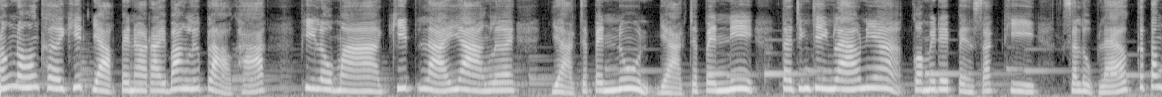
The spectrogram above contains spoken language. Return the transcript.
น้องๆ เคยคิดอยากเป็นอะไรบ้างหรือเปล่าคะ พี่โลมาคิดหลายอย่างเลย อยากจะเป็นนู่น อยากจะเป็นนี่ แต่จริงๆ แล้วเนี่ยก็ไม่ได้เป็นสักที สรุปแล้วก็ต้อง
